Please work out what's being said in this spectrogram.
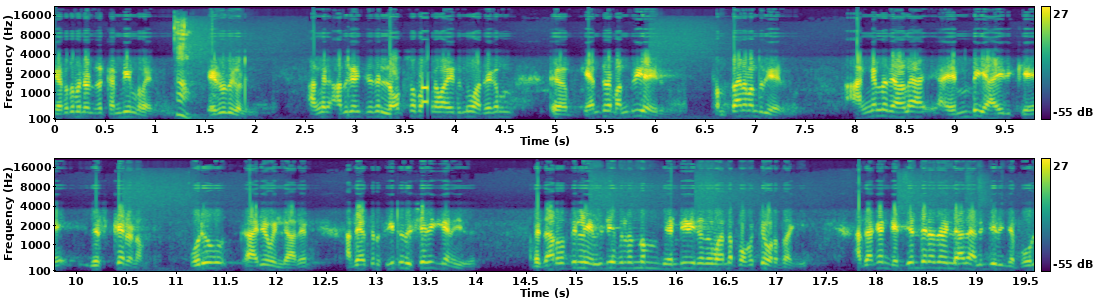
ഇടതുമുന്നണിയുടെ കൺവീനറായിരുന്നു എഴുപതുകളിൽ. അങ്ങനെ അത് കഴിച്ചത് ലോക്സഭാംഗമായിരുന്നു അദ്ദേഹം ഏഹ്, കേന്ദ്രമന്ത്രിയായിരുന്നു സംസ്ഥാന മന്ത്രിയായിരുന്നു. അങ്ങനെ ഒരാളെ എം പി ആയിരിക്കെ നിഷ്കരണം. ഒരു കാര്യവുമില്ലാതെ അദ്ദേഹത്തിന് സീറ്റ് നിഷേധിക്കുകയാണ് ചെയ്തത്. അപ്പൊ യഥാർത്ഥത്തിൽ എൽ ഡി എഫിൽ നിന്നും എം പി വീരേന്ദ്രകുമാറിന്റെ പുകച്ചു പുറത്താക്കി. അദ്ദേഹം ഗത്യന്തരതയില്ലാതെ അലഞ്ചിരിഞ്ഞപ്പോൾ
